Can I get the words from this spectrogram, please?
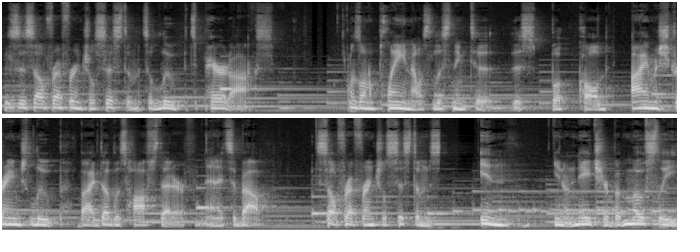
This is a self referential system, it's a loop, it's a paradox. I was on a plane, I was listening to this book called I Am a Strange Loop by Douglas Hofstadter, and it's about self referential systems in you know nature, but mostly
